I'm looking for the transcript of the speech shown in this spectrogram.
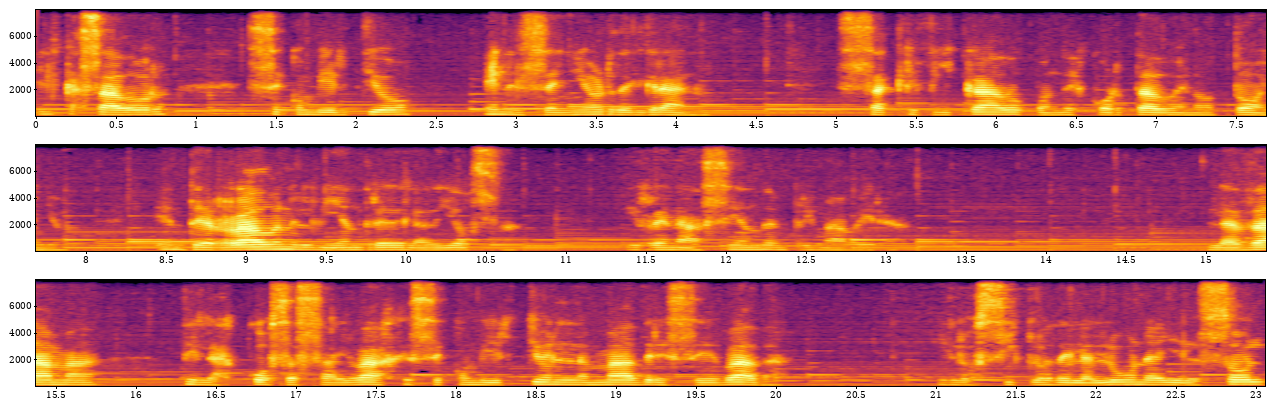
El cazador se convirtió en el señor del grano, sacrificado cuando es cortado en otoño, enterrado en el vientre de la diosa y renaciendo en primavera. La dama de las cosas salvajes se convirtió en la madre cebada, y los ciclos de la luna y el sol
